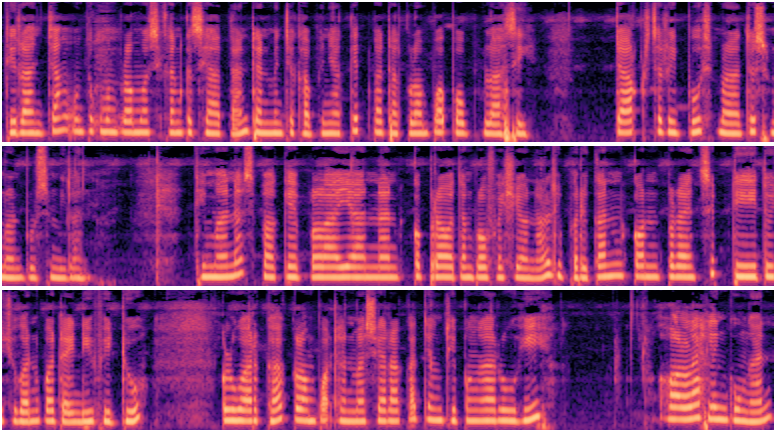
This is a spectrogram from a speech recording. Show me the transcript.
dirancang untuk mempromosikan kesehatan dan mencegah penyakit pada kelompok populasi. Charles 1999 di mana sebagai pelayanan keperawatan profesional diberikan komprehensif ditujukan kepada individu, keluarga, kelompok, dan masyarakat yang dipengaruhi oleh lingkungan,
